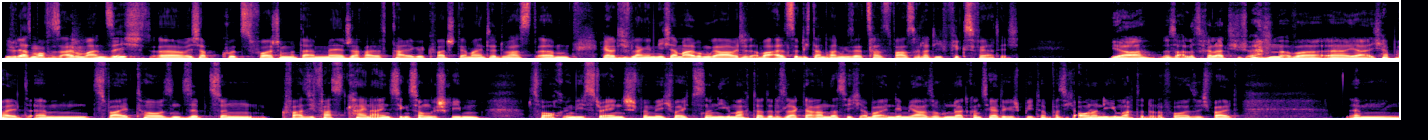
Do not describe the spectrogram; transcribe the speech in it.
ich würde erstmal auf das Album an sich. Äh, ich habe kurz vorher schon mit deinem Manager Ralf Teil gequatscht. Der meinte, du hast ähm, relativ lange nicht am Album gearbeitet, aber als du dich dann dran gesetzt hast, war es relativ fix fertig. Ja, das ist alles relativ, ähm, aber äh, ja, ich habe halt ähm, 2017 quasi fast keinen einzigen Song geschrieben. Das war auch irgendwie strange für mich, weil ich das noch nie gemacht hatte. Das lag daran, dass ich aber in dem Jahr so 100 Konzerte gespielt habe, was ich auch noch nie gemacht hatte davor. Also ich war halt ähm,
